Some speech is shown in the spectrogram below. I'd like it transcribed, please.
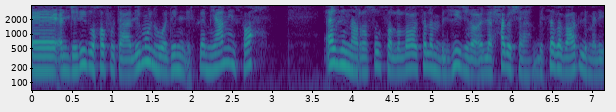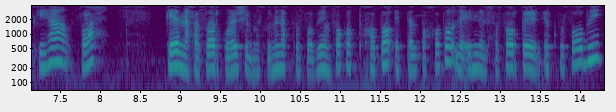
آه، الجديد وخافوا تعليمه اللي هو دين الإسلام يعني صح. أذن الرسول صلى الله عليه وسلم بالهجرة إلى الحبشة بسبب عدل ملكها صح. كان حصار قريش المسلمين اقتصاديا فقط خطأ التالتة خطأ لأن الحصار كان اقتصادي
